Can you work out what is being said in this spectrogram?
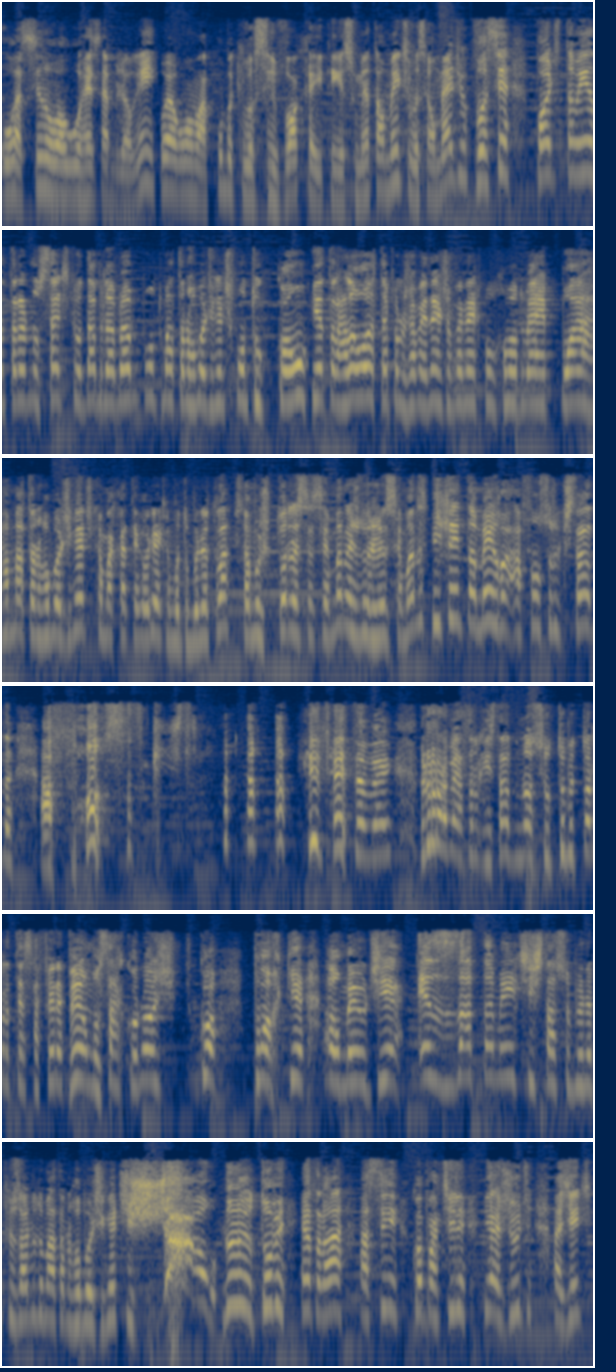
ou assina ou recebe de alguém, ou é alguma macumba que você invoca e tem isso mentalmente, você é um médium, você pode também entrar no site que é e entrar lá ou até pelo jovemnet, jovemnet.com.br barra Matando que é uma categoria que é muito bonito lá. Estamos todas as semanas, duas vezes semanas. E tem também Afonso Duque Estrada, Afonso Duque Estrada. E tem também Roberto Estrada no nosso YouTube toda terça-feira. Vem almoçar conosco, porque ao meio-dia exatamente está subindo o episódio do Matando Robô Gigante Show no YouTube. Entra lá, assine, compartilhe e ajude a gente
